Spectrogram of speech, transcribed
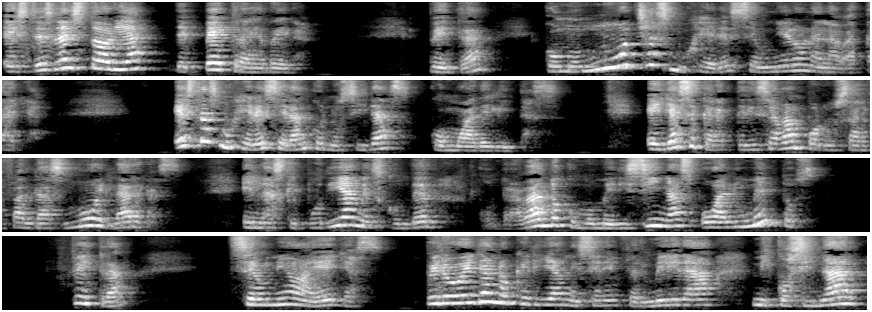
Esta es la historia de Petra Herrera. Petra, como muchas mujeres, se unieron a la batalla. Estas mujeres eran conocidas como Adelitas. Ellas se caracterizaban por usar faldas muy largas, en las que podían esconder contrabando como medicinas o alimentos. Petra se unió a ellas, pero ella no quería ni ser enfermera, ni cocinar.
